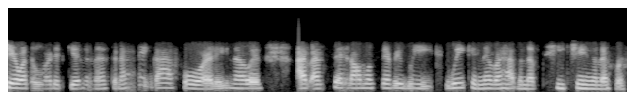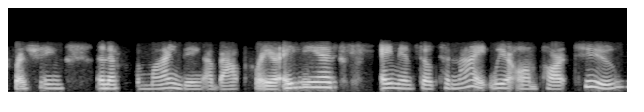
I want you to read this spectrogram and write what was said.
share what the Lord had given us, and I thank God for it. You know, and I've, I've said it almost every week. We can never have enough teaching, enough refreshing, enough reminding about prayer. Amen. Amen. So tonight we are on part two,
